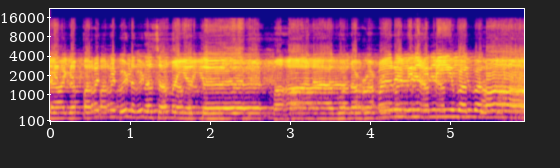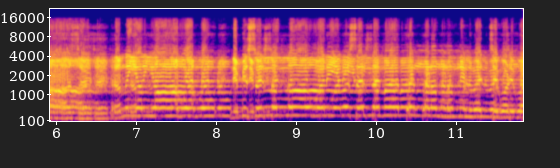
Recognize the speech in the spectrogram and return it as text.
എന്ന് പറഞ്ഞു വിടുന്ന സമയത്ത് മഹാനാകുന്ന മുന്നിൽ വെച്ചുകൊണ്ട്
